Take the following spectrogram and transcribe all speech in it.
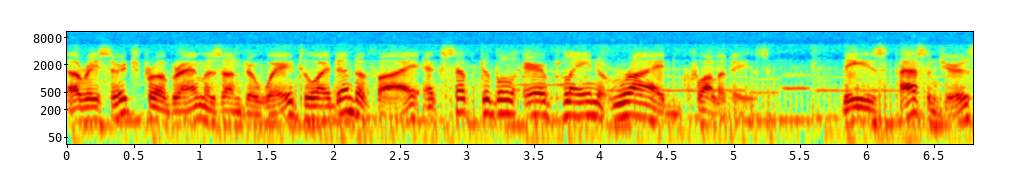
A research program is underway to identify acceptable airplane ride qualities. These passengers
